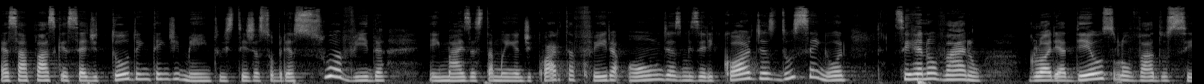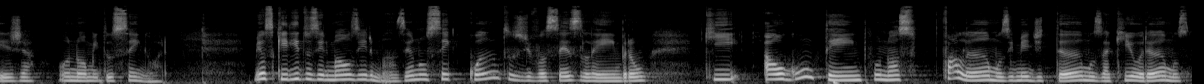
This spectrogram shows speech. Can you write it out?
essa paz que excede todo entendimento, esteja sobre a sua vida em mais esta manhã de quarta-feira, onde as misericórdias do Senhor se renovaram. Glória a Deus, louvado seja o nome do Senhor. Meus queridos irmãos e irmãs, eu não sei quantos de vocês lembram que há algum tempo nós falamos e meditamos aqui, oramos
